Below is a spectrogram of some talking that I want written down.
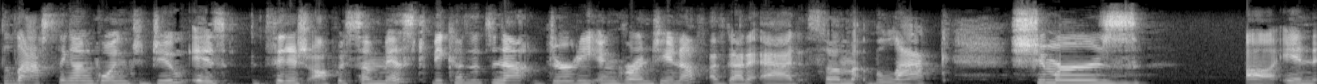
The last thing I'm going to do is finish off with some mist because it's not dirty and grungy enough. I've got to add some black shimmers uh, in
